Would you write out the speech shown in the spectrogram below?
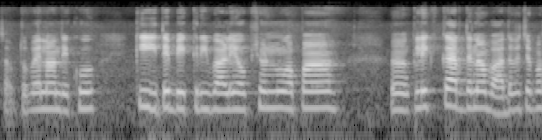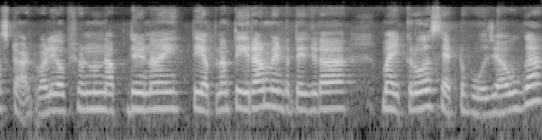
ਸਭ ਤੋਂ ਪਹਿਲਾਂ ਦੇਖੋ, ਘੀ ਤੇ ਬੇਕਰੀ ਵਾਲੇ ਆਪਸ਼ਨ ਨੂੰ ਆਪਾਂ ਕਲਿੱਕ ਕਰ ਦੇਣਾ, ਬਾਅਦ ਵਿੱਚ ਆਪਾਂ ਸਟਾਰਟ ਵਾਲੇ ਆਪਸ਼ਨ ਨੂੰ ਨੱਪ ਦੇਣਾ ਏ ਤੇ ਆਪਣਾ 13 ਮਿੰਟ ਤੇ ਜਿਹੜਾ ਮਾਈਕਰੋ ਸੈੱਟ ਹੋ ਜਾਊਗਾ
